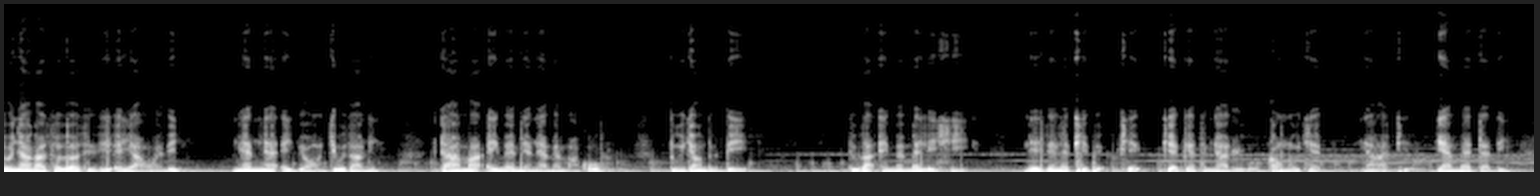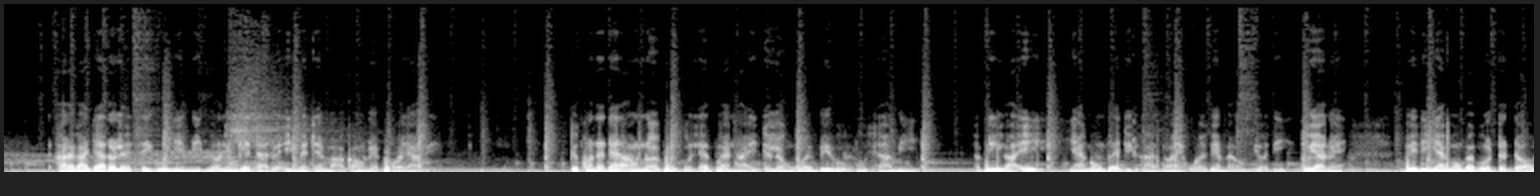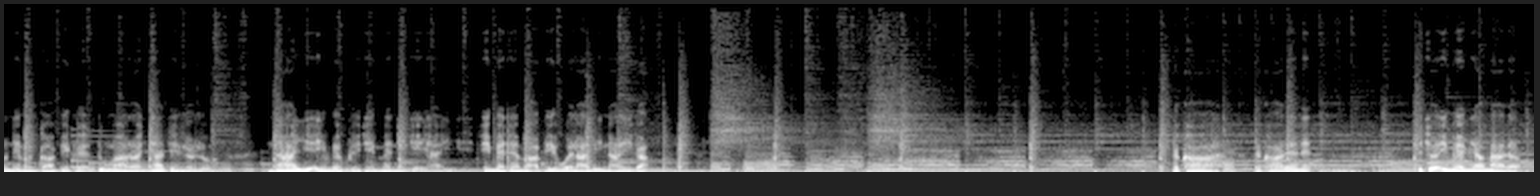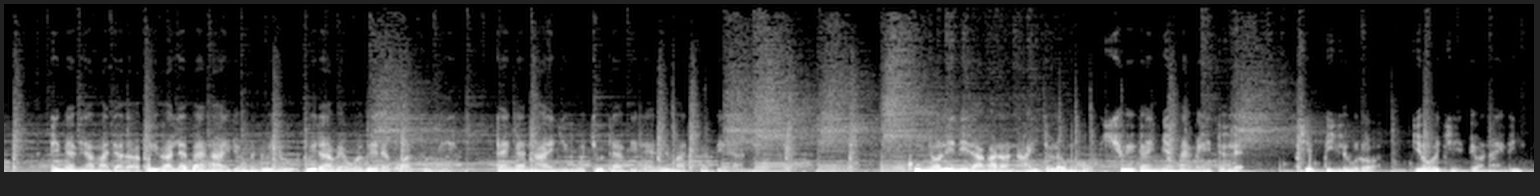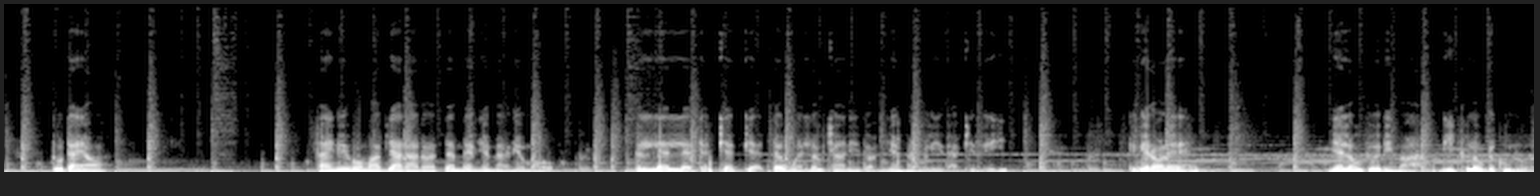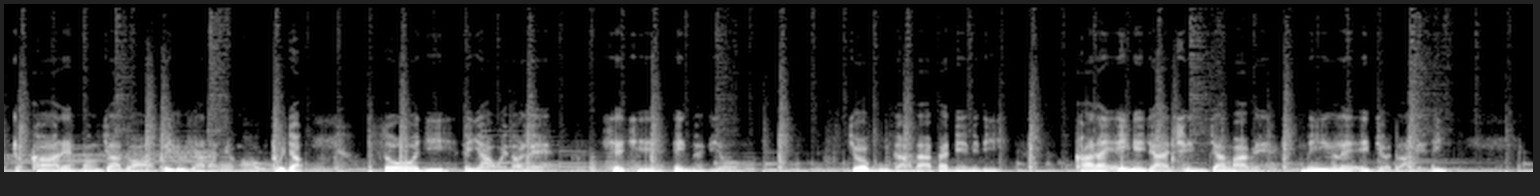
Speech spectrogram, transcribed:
ထိုညကစောစောစီစီအိယာဝင်သည်မြန်မြန်အိပ်ပြောင်းကြိုးစားမည်ဒါမှအိမ်မက်မြန်မြန်မဲ့မှာကိုသူအကြောင်းသူသိသူကအိမ်မက်မဲ့လေရှိနေ့စဉ်လည်းဖြစ်ဖြစ်ဖြစ်ခဲ့သမျှတွေကိုကောင်းလို့ချင်းညာအဖြစ်ပြန်မဲ့တတ်သည်ခါရကကြတော့လေစိတ်ကူးရင်ပြီးမျောလင်းခဲ့တာတော့အိမ်မက်ထဲမှာအကောင်းလည်းပေါ်ရပြီသူခုနှစ်တန်းအောင်တော့အဖေကိုလက်ဖက်နာရီတစ်လုံးဝယ်ပေးဖို့ပူစာမိအဖေကအေးရန်ကုန်ဘက်ဒီတစ်ခါသွားရင်ဝယ်ခဲ့မယ်လို့ပြောသည်တို့ရတွင် အဖေဒီရန်ကုန်ဘက်ကိုတော်တော်နဲ့မသွားဖြစ်ခဲ့သူ့မှာတော့ညကျင်လို့လို့နာယီအိမ်မက်ကလေးတွေမက်နေခဲ့ရ၏အိမ်မက်ထဲမှာအဖေဝယ်လာသည့်နာယီကတခါတခါတည်းနဲ့တချို့အိမ်မက်များမှာတော့အိမ်မက်များမှာကျတော့အဖေကလက်ပံနာယီတွေမတွေ့လို့တွေ့တာပဲဝယ်ခဲ့တဲ့ကွာဆိုပြီးတိုင်ကနာယီကြီးကိုကျွတ်တက်ပြီးလက်ထဲမှာဆွဲပေးတာမျိုးခုမျောလင့်နေတာကတော့နာယီတစ်လုံးမဟုတ်ရွှေကိုင်းမျက်မှန်ကလေးတစ်လက် ဖြစ်ပြီလို့တော့ပြောချင်ပြောနိုင်သည်တို့တိုင်အောင်ဆိုင်တွေပေါ်မှာပြထားတော့တက်မဲ့မျက်မှန်မျိုးမဟုတ်တလက်လက်တစ်ဖြက်ဖြက်တက်ဝင်လှုပ်ရှားနေတော့မျက်မှန်ကလေးသာဖြစ်လေတကယ်တော့လဲမျက်လုံးကျွေဒီမှာမီးခလုတ်တစ်ခုလိုတခါတည်းမှောင်ကျသွားအောင်ပြိလို့ရတာမျိုးမဟုတ်ထို့ကြောင့်အစောကြီးအိယာဝင်တော့လဲရှက်ချင်းအိတ်မပြောကြောပူတာသာအဖတ်တင်နေပြီး ခါတိုင်းအိတ်နေကြအချိန်ကြမှာပဲမေးကလေးအိတ်ပြောသွားလေသည်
